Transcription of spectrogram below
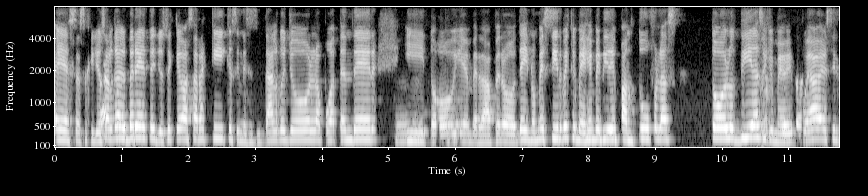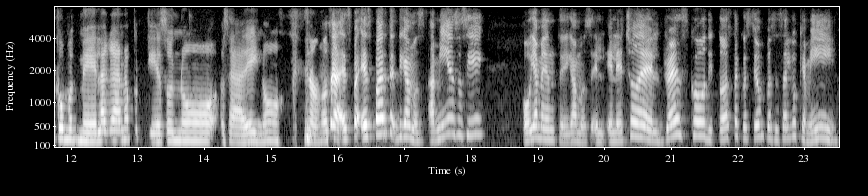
este, hasta que yo salga del brete. Yo sé que va a estar aquí, que si necesita algo yo la puedo atender y todo bien, ¿verdad? Pero de no me sirve que me dejen venir en pantuflas todos los días y que me pueda decir como me dé la gana, porque eso no, o sea, de ahí no. No, o sea, es, es, parte, digamos, a mí eso sí, obviamente, digamos, el, el, hecho del dress code y toda esta cuestión, pues es algo que a mí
